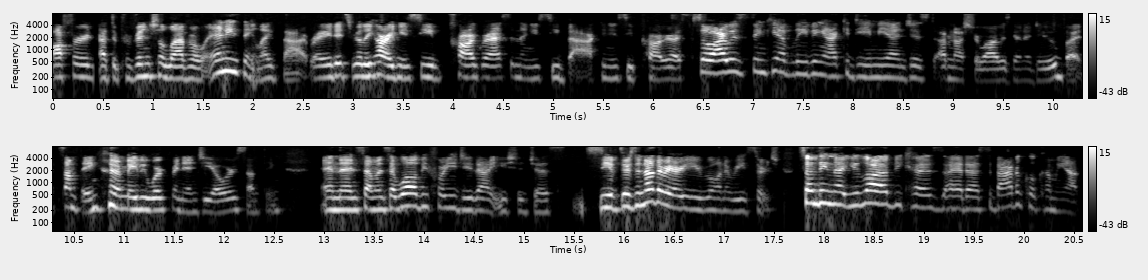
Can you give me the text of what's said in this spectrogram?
offered at the provincial level, anything like that, right? It's really hard. And you see progress and then you see back and you see progress. So I was thinking of leaving academia and just I'm not sure what I was going to do, but something, maybe work for an NGO or something. And then someone said, well, before you do that, you should just see if there's another area you want to research. Something that you love because I had a sabbatical coming up.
